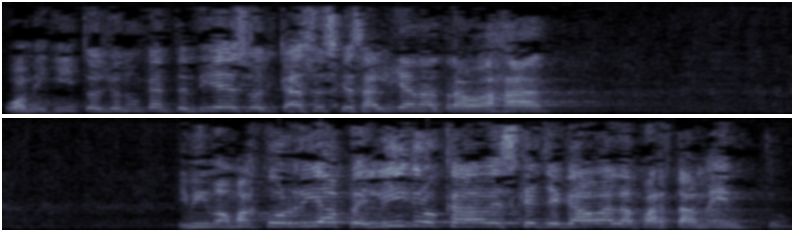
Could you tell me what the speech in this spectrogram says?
o amiguitos. Yo nunca entendí eso. El caso es que salían a trabajar. Y mi mamá corría peligro cada vez que llegaba al apartamento.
